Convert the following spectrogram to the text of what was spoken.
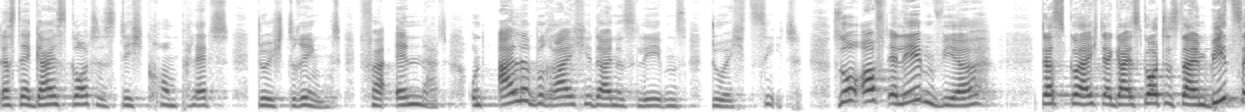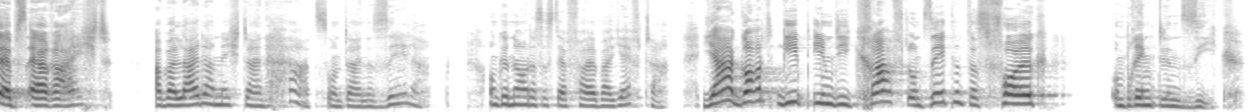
dass der Geist Gottes dich komplett durchdringt, verändert und alle Bereiche deines Lebens durchzieht. So oft erleben wir, dass gleich der Geist Gottes deinen Bizeps erreicht, aber leider nicht dein Herz und deine Seele. Und genau das ist der Fall bei Jephthah. Ja, Gott gibt ihm die Kraft und segnet das Volk und bringt den Sieg.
